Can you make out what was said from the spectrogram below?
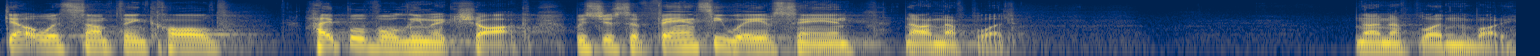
dealt with something called hypovolemic shock, which is just a fancy way of saying not enough blood. Not enough blood in the body.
